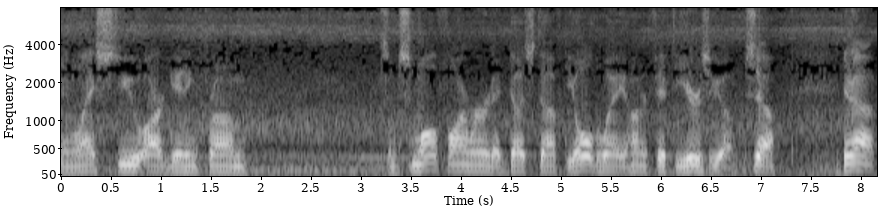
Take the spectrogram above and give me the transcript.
unless you are getting from some small farmer that does stuff the old way 150 years ago. So, you know,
